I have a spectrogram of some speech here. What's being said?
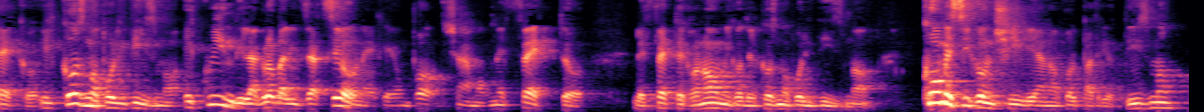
Ecco, il cosmopolitismo e quindi la globalizzazione, che è un po' diciamo, un effetto, l'effetto economico del cosmopolitismo, come si conciliano col patriottismo?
